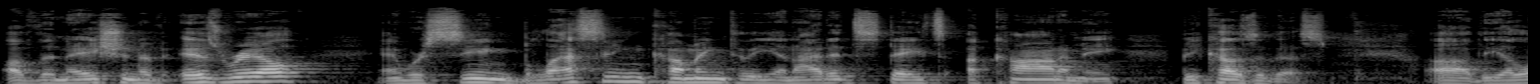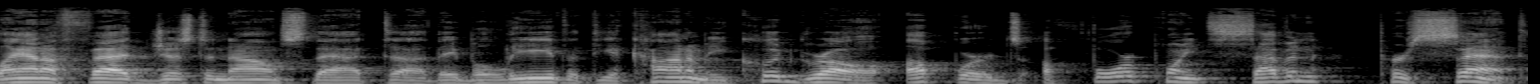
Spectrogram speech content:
of the nation of Israel. And we're seeing blessing coming to the United States economy because of this. Uh, the Atlanta Fed just announced that uh, they believe that the economy could grow upwards of 4.7%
